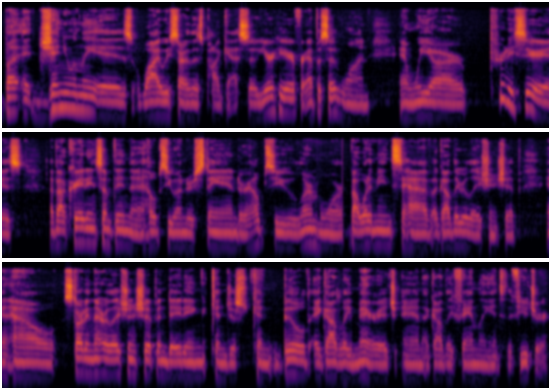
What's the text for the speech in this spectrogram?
but it genuinely is why we started this podcast. So you're here for episode one, and we are pretty serious about creating something that helps you understand or helps you learn more about what it means to have a godly relationship and how starting that relationship and dating can just can build a godly marriage and a godly family into the future.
